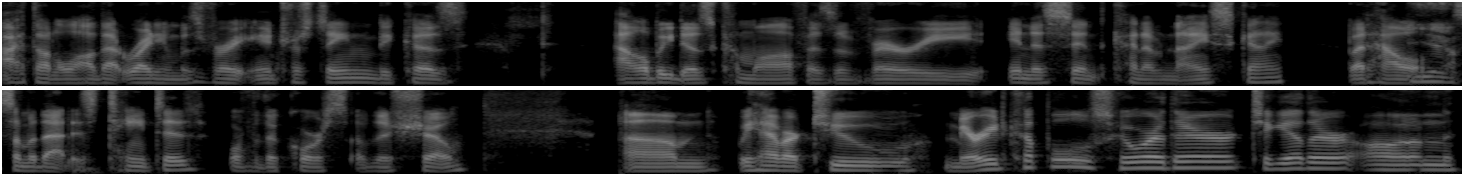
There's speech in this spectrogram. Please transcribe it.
i thought a lot of that writing was very interesting because albie does come off as a very innocent kind of nice guy but how Yeah. some of that is tainted over the course of the show um we have our two married couples who are there together on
